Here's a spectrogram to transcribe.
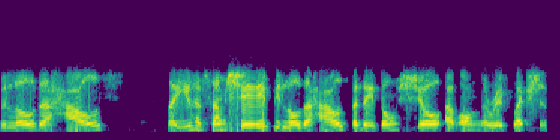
below the house. Like you have some shape below the house, but they don't show up on the reflection.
